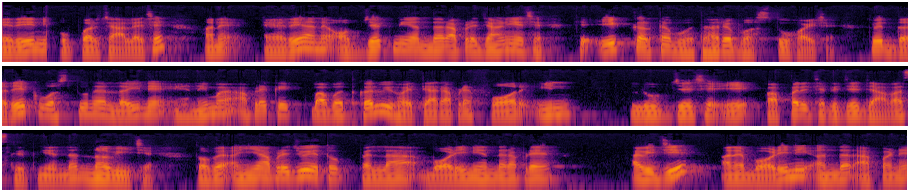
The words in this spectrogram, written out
એરેની ઉપર ચાલે છે અને એરે અને ઓબ્જેક્ટની અંદર આપણે જાણીએ છીએ કે એક કરતાં વધારે વસ્તુ હોય છે. તો એ દરેક વસ્તુને લઈને એનીમાં આપણે કંઈક બાબત કરવી હોય ત્યારે આપણે ફોર ઇન લૂપ જે છે એ વાપરી છે કે જે જાવા સ્ક્રિપ્ટની અંદર નવી છે. તો હવે અહીંયા આપણે જોઈએ તો પહેલાં બોડીની અંદર આપણે આવી જઈએ અને બોડીની અંદર આપણને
